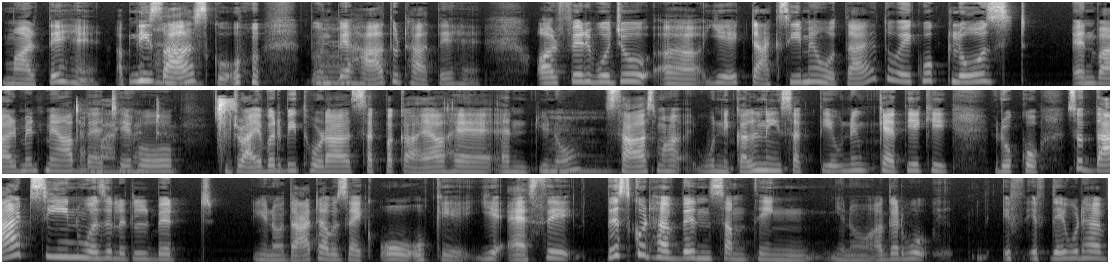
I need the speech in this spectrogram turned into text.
मारते हैं अपनी हाँ। सास को तो उन पे हाँ। हाथ उठाते हैं और फिर वो जो ये एक टैक्सी में होता है तो एक वो क्लोज्ड एनवायरनमेंट में आप बैठे हो ड्राइवर भी थोड़ा सक पकाया है एंड यू नो सास वहाँ वो निकल नहीं सकती है उन्हें कहती है कि रुको so that scene was a little bit you know that i was like oh okay yeah essay this could have been something you know agar wo, if if they would have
